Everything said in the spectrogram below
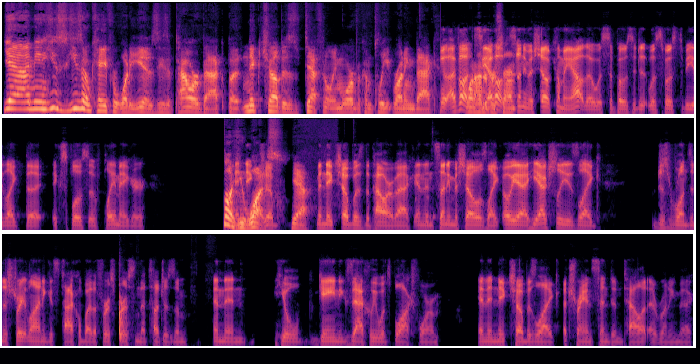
yeah. I mean, he's he's okay for what he is. He's a power back, but Nick Chubb is definitely more of a complete running back. But I thought, see, I thought Sony Michel coming out though was supposed to was supposed to be like the explosive playmaker, Well, he Nick was, Chubb- yeah. and Nick Chubb was the power back, and then Sony Michel was like, oh yeah, he actually is like just runs in a straight line and gets tackled by the first person that touches him, and then he'll gain exactly what's blocked for him. And then Nick Chubb is like a transcendent talent at running back.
